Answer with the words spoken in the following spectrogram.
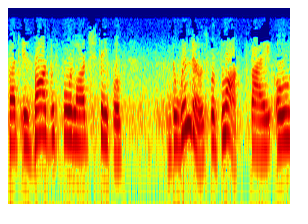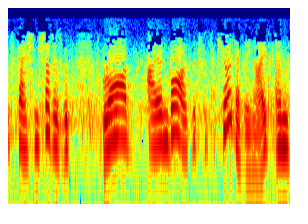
but is barred with four large staples. The windows were blocked by old fashioned shutters with broad iron bars, which were secured every night, and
